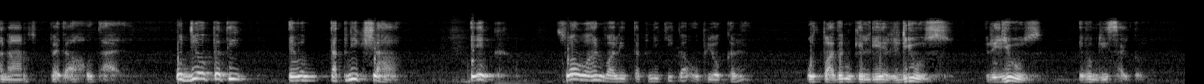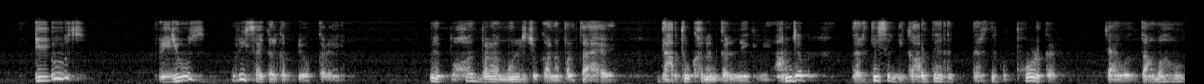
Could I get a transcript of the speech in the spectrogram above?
अनाज पैदा होता है। उद्योगपति एवं तकनीक शाह एक स्ववहन वाली तकनीकी का उपयोग करें। उत्पादन के लिए रिड्यूस रियूज एवं रिसाइकल रियूज रियूज रिसाइकल का प्रयोग करें। में बहुत बड़ा मूल्य चुकाना पड़ता है धातु खनन करने के लिए। हम जब धरती से निकालते हैं, धरती को फोड़कर, चाहे वो तांबा हो,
